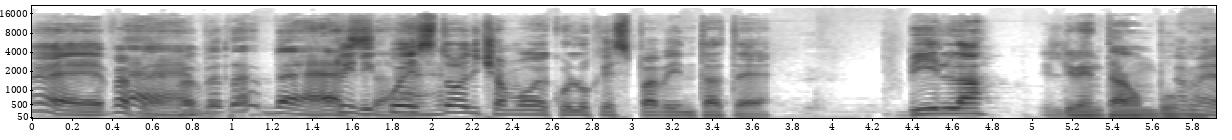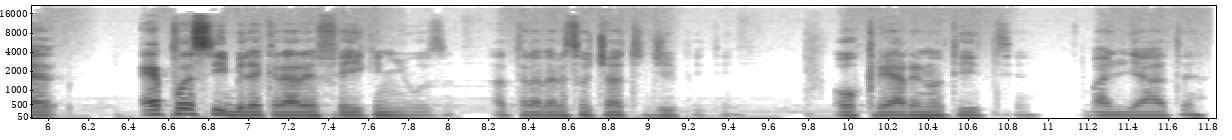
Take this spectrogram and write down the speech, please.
Eh, vabbè, Eh, vabbè. potrebbe Quindi questo, diciamo, è quello che spaventa te. Billa? Il diventare un boomer. me è possibile creare fake news attraverso chat GPT o creare notizie sbagliate?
